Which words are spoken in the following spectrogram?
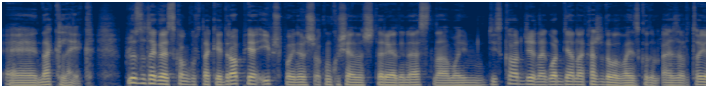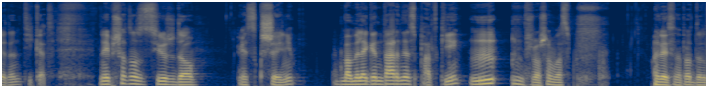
e, naklejek. Plus do tego jest konkurs takiej dropie i przypominam jeszcze o konkursie M41S na moim Discordzie, na Guardiana, każde doładowanie z kodem EZR to jeden ticket. No i przechodząc już do e, skrzyń, mamy legendarne spadki, przepraszam was, ale jest naprawdę,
